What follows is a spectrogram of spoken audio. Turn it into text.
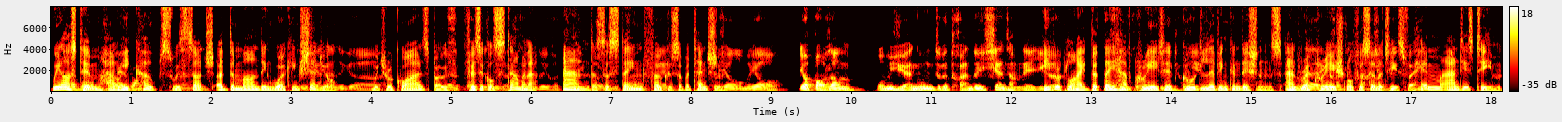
we asked him how he copes with such a demanding working schedule, which requires both physical stamina and a sustained focus of attention. He replied that they have created good living conditions and recreational facilities for him and his team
